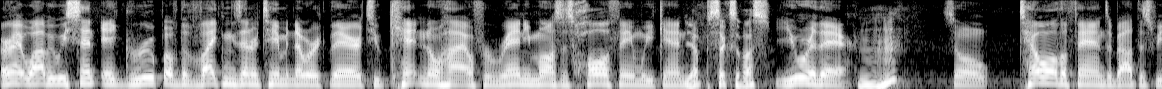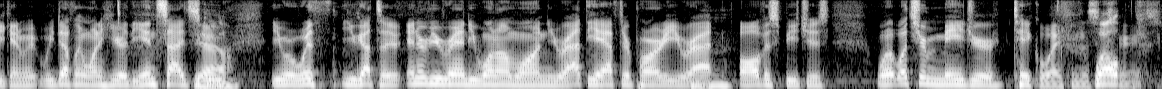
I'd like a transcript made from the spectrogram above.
All right, Wobby, we sent a group of the Vikings Entertainment Network there to Canton, Ohio for Randy Moss's Hall of Fame weekend. Yep, six of us. You were there. Mm-hmm. So tell all the fans about this weekend. We, we definitely want to hear the inside scoop. Yeah. You were with, you got to interview Randy one on one. You were at the after party. You were Mm-hmm. at all of his speeches. What, what's your major takeaway from this Well, experience?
